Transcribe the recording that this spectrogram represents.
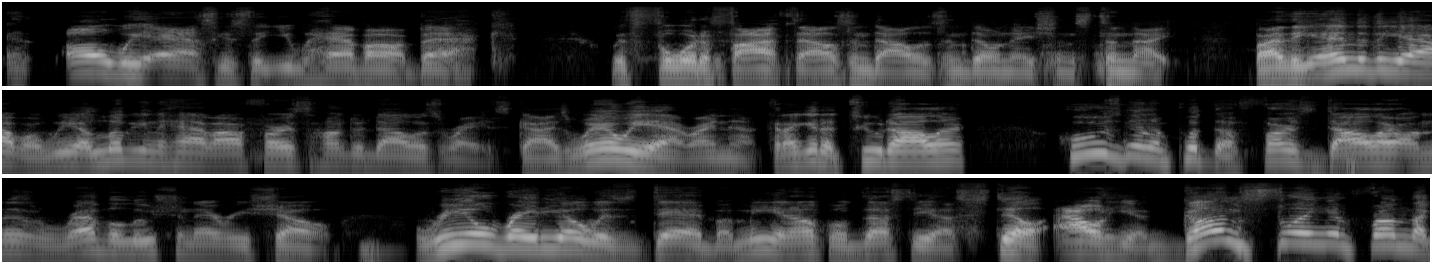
And all we ask is that you have our back with four to five thousand dollars in donations tonight. By the end of the hour, we are looking to have our first hundred dollars raised. Guys, where are we at right now? Can I get a two dollar? Who's gonna put the first dollar on this revolutionary show? Real radio is dead, but me and Uncle Dusty are still out here gunslinging from the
